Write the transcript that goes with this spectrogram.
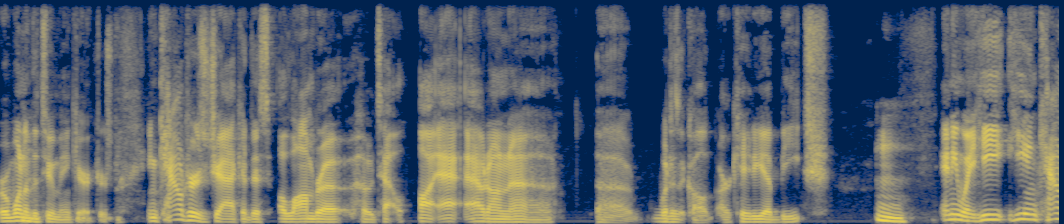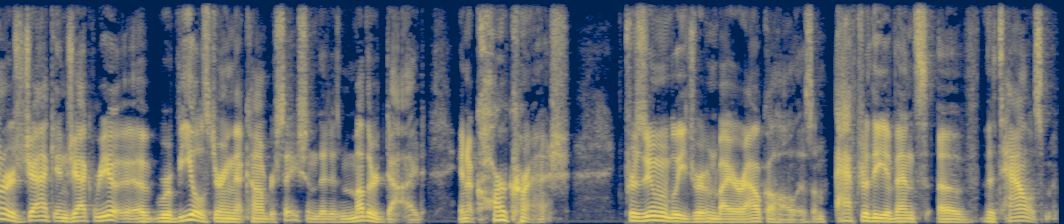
or one of the two main characters, encounters Jack at this Alhambra hotel uh, a- out on uh, uh, what is it called, Arcadia Beach. Mm. Anyway, he he encounters Jack, and Jack re- uh, reveals during that conversation that his mother died in a car crash, presumably driven by her alcoholism after the events of the Talisman.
